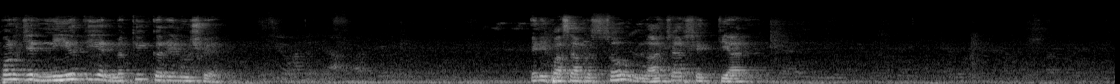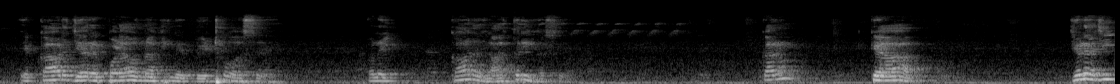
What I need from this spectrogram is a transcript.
પણ જે નિયતિએ નક્કી કરેલું છે, એની પાસે આપણે સૌ લાચાર છે ત્યારે. એ કાળ જ્યારે પડાવ નાખીને બેઠો હશે અને કાળ રાત્રિ હશે. કારણ કે આ જેણે હજી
